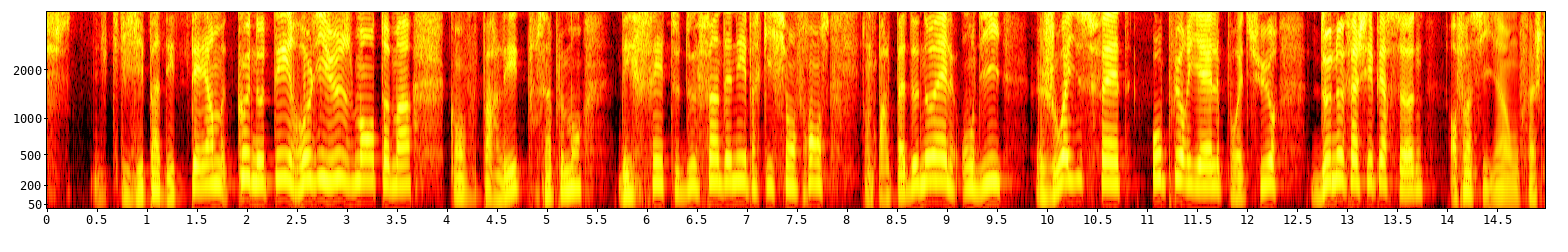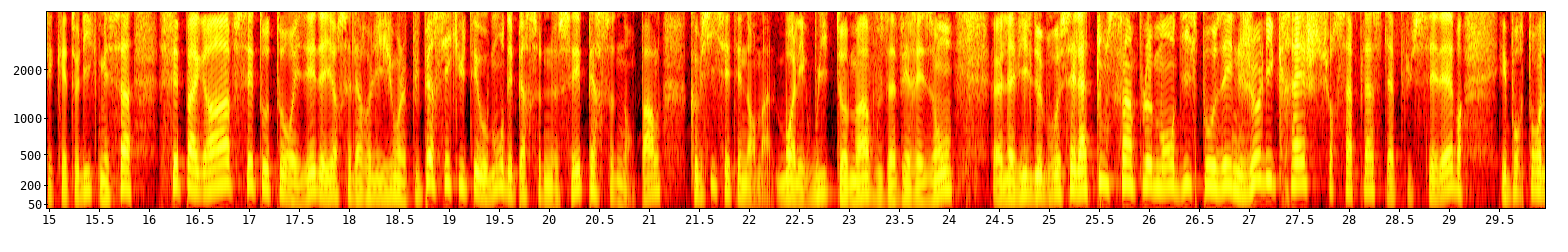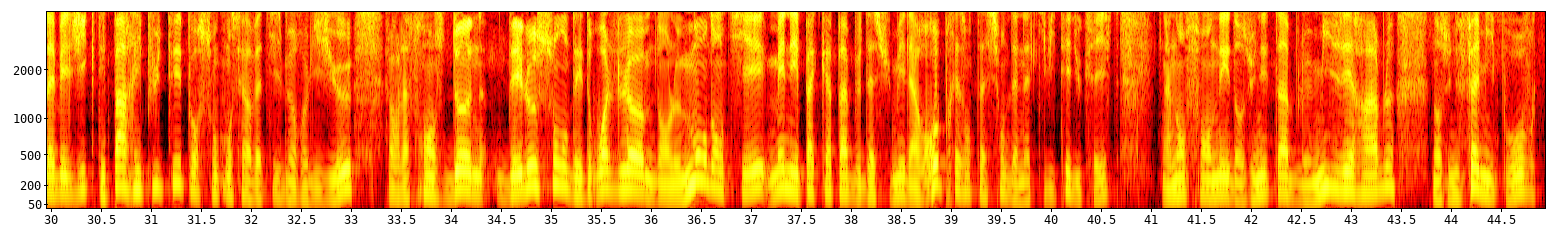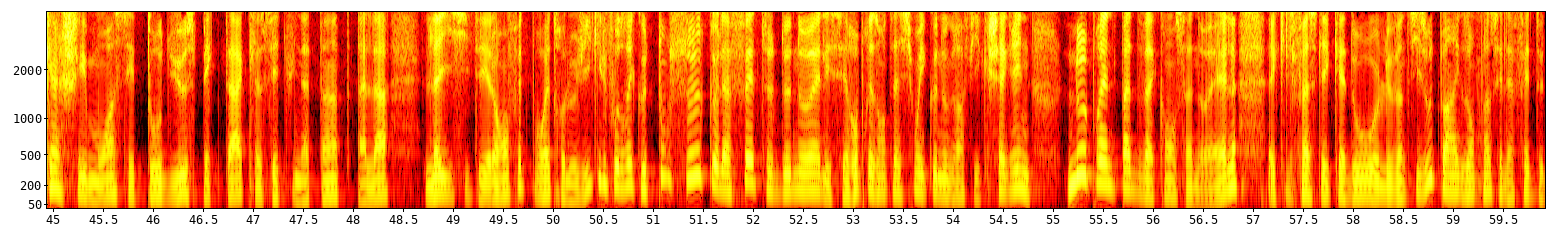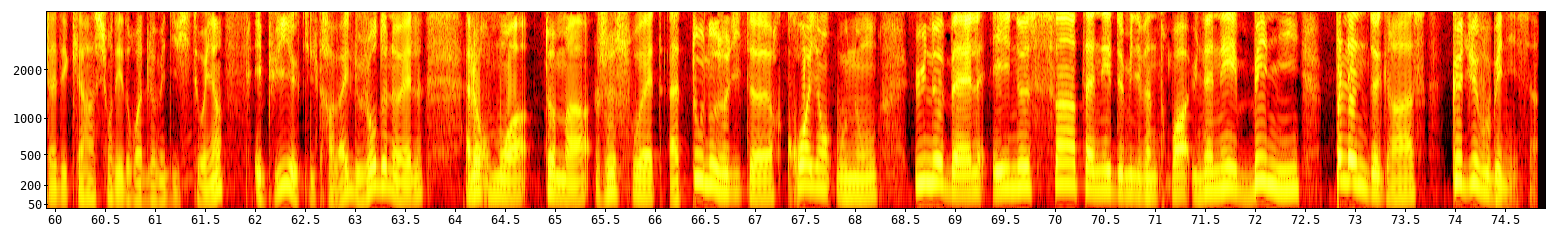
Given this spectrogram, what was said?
N'utilisez pas des termes connotés religieusement, Thomas, quand vous parlez tout simplement des fêtes de fin d'année. Parce qu'ici en France, on ne parle pas de Noël. On dit joyeuses fêtes au pluriel pour être sûr de ne fâcher personne. Enfin si, hein, on fâche les catholiques, mais ça, c'est pas grave, c'est autorisé. D'ailleurs, c'est la religion la plus persécutée au monde et personne ne sait, personne n'en parle, comme si c'était normal. Bon allez, oui Thomas, vous avez raison. Euh, la ville de Bruxelles a tout simplement disposé une jolie crèche sur sa place la plus célèbre, et pourtant la Belgique n'est pas réputée pour son conservatisme religieux. Alors la France donne des leçons des droits de l'homme dans le monde entier, mais n'est pas capable d'assumer la représentation de la nativité du Christ. Un enfant né dans une étable misérable, dans une famille pauvre, cachez-moi cet odieux spectacle, c'est une atteinte à la laïcité. Alors en fait, pour être logique, il faudrait que tous ceux que la fête de Noël et ses représentations iconographiques chagrinent ne prennent pas de vacances à Noël, qu'ils fassent les cadeaux le 26 août par exemple, hein, c'est la fête de la déclaration des droits de l'homme et du citoyen, et puis euh, qu'ils travaillent le jour de Noël. Alors moi, Thomas, je souhaite à tous nos auditeurs, croyants ou non, une belle et une sainte année 2023, une année bénie, pleine de grâce. Que Dieu vous bénisse.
